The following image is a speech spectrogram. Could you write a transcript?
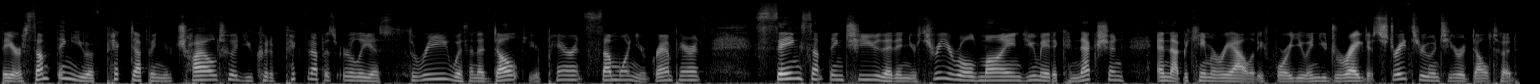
They are something you have picked up in your childhood. You could have picked it up as early as three with an adult, your parents, someone, your grandparents, saying something to you that in your three year old mind you made a connection and that became a reality for you and you dragged it straight through into your adulthood.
